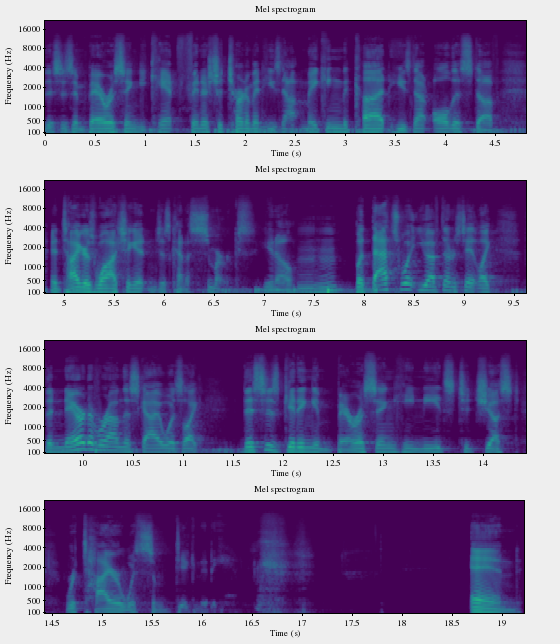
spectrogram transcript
This is embarrassing. He can't finish a tournament. He's not making the cut. He's not all this stuff. And Tiger's watching it and just kind of smirks, you know? Mm-hmm. But that's what you have to understand. Like the narrative around this guy was like, this is getting embarrassing. He needs to just retire with some dignity. and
